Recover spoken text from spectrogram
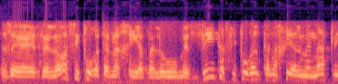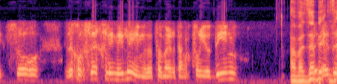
זה, זה לא הסיפור התנ"כי, אבל הוא מביא את הסיפור התנ"כי על מנת ליצור, זה חוסך לי מילים, זאת אומרת, אנחנו כבר יודעים אבל זה... באיזה,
